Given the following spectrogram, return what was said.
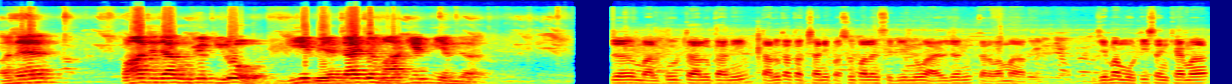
અને પાંચ હજાર રૂપિયા કિલો ઘી વેચાય છે માર્કેટની અંદર. માલપુર તાલુકાની, તાલુકા કક્ષાની પશુપાલન શિબિરનું આયોજન કરવામાં આવે. જેમાં મોટી સંખ્યામાં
